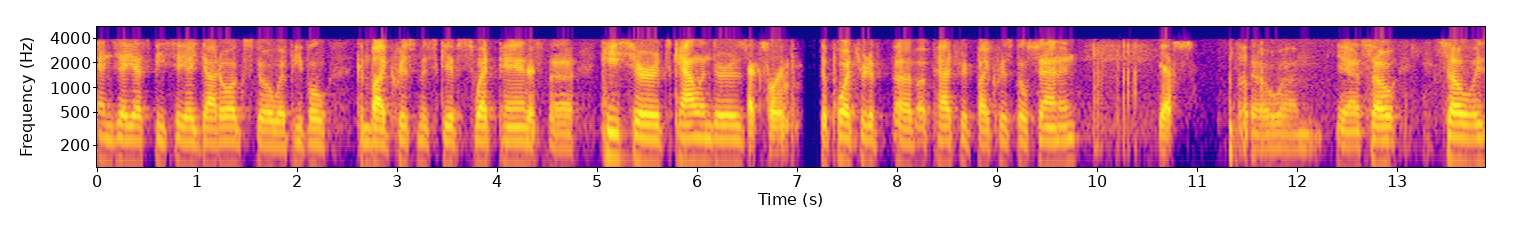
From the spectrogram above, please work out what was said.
njspca.org store where people can buy Christmas gifts, sweatpants, uh, T-shirts, calendars, Excellent. the portrait of, of, of Patrick by Crystal Shannon. Yes. So um yeah, so so is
